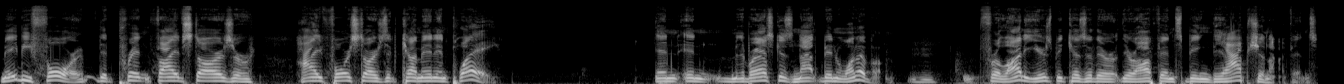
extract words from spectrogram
maybe four that print five stars or high four stars that come in and play. And and Nebraska's not been one of them mm-hmm. for a lot of years because of their their offense being the option offense.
